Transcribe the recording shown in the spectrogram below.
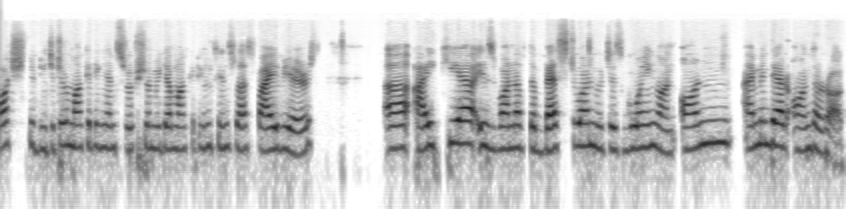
watch the digital marketing and social media marketing since last five years, uh, IKEA is one of the best one, which is going on. On, I mean, they are on the rock.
